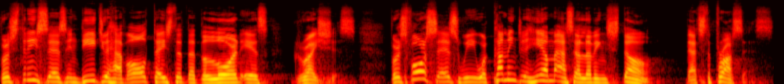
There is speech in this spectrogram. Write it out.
Verse 3 says, Indeed, you have all tasted that the Lord is gracious. Verse 4 says, We were coming to him as a living stone. That's the process.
